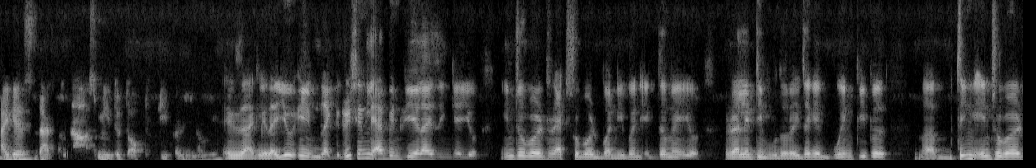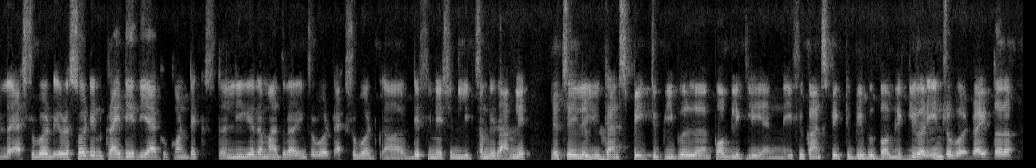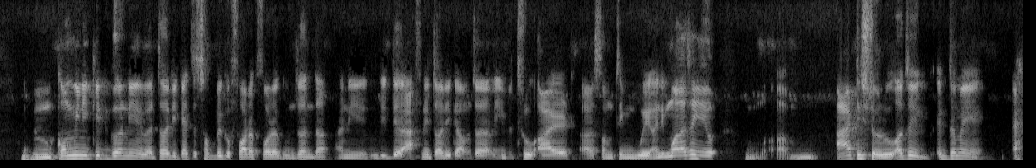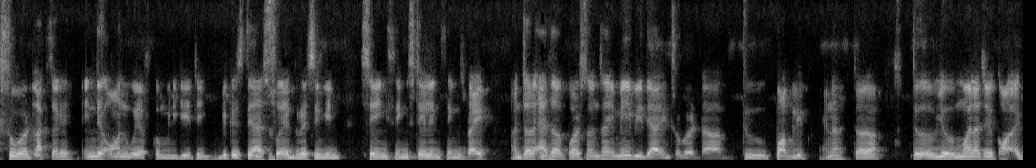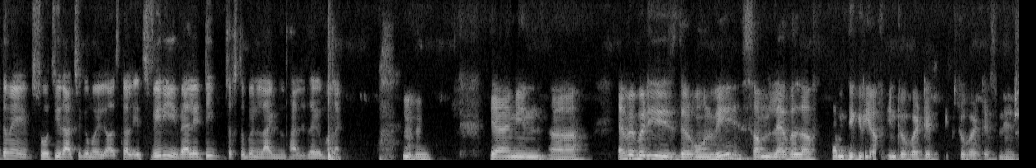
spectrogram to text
I guess that allows me to talk to people a way. Exactly. That you in like recently I've been realizing के यो introvert र extrovert भन्ने पनि एकदमै यो relative हुँदो रहेछ कि when people think introvert extrovert एउटा certain क्राइटेरियाको context लिएर मात्र इन्ट्रोभर्ट एक्सट्रोभर्ट डेफिनेसन लेख्छौँ नि त हामीले let's say like, you can't speak to people uh, publicly and if you can't speak to people publicly you are introvert right तर communicate गर्ने तरिका चाहिँ सबैको फरक फरक हुन्छ नि त। अनि त्यो आफ्नै तरिका हुन्छ। Even through art something way अनि मलाई चाहिँ यो आर्टिस्टहरू अझै एकदमै एक्सट्रोभर्ट लाग्छ कि। In the own way of communicating because they are so aggressive in saying things telling things right अनि तर एज अ पर्सन चाहिँ maybe they are introvert to public होइन? तर त्यो यो मलाई चाहिँ एकदमै सोचिरहेको छु कि मैले आजकल। इट्स भेरी भ्यालिटिभ जस्तो पनि लाग्न थालेछ कि मलाई। Yeah, I mean, uh, everybody is their own way, some level of, some degree of introverted, extrovertedness.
